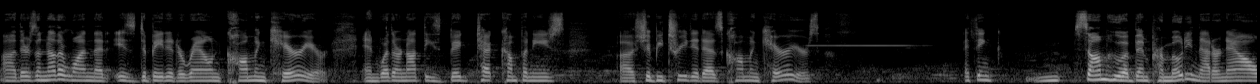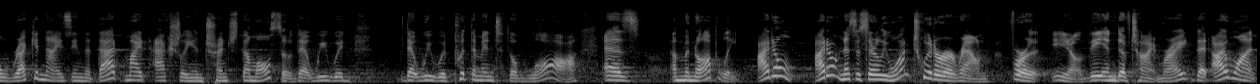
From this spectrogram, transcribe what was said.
Uh, there's another one that is debated around common carrier and whether or not these big tech companies uh, should be treated as common carriers. I think some who have been promoting that are now recognizing that that might actually entrench them also that we would that we would put them into the law as a monopoly. I don't I don't necessarily want Twitter around for you know the end of time, right? That I want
